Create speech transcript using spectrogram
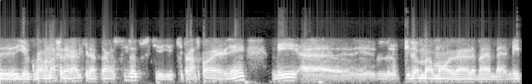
il y a le gouvernement fédéral qui est là-dedans aussi, là, tout ce qui est, qui transport aérien. Mais euh, puis là, mon, mes,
